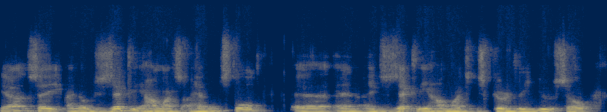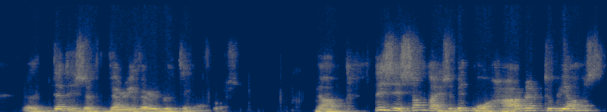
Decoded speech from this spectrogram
yeah, say I know exactly how much I have installed and exactly how much is currently in use. So uh, that is a very, very good thing, of course. Now, this is sometimes a bit more harder, to be honest,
